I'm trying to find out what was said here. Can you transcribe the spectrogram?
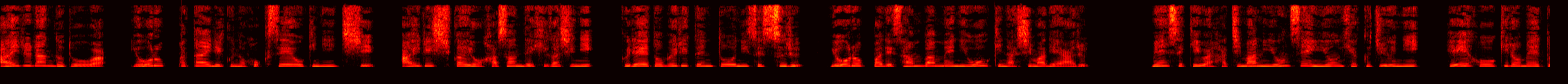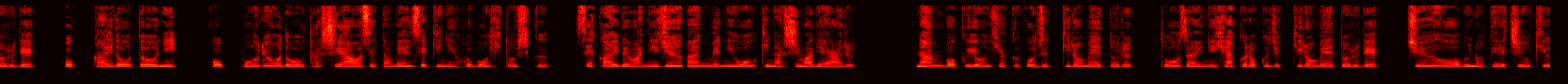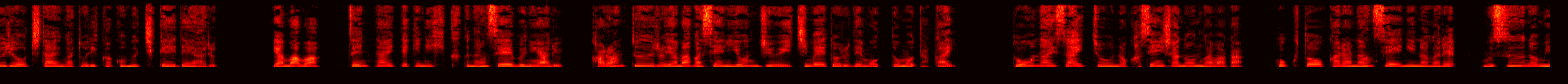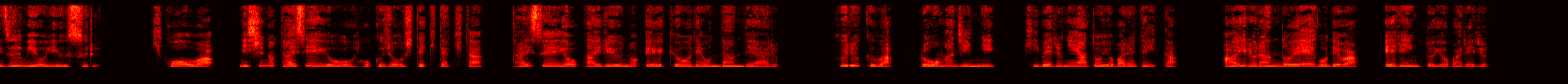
アイルランド島はヨーロッパ大陸の北西沖に位置し、アイリッシュ海を挟んで東にグレートブリテン島に接するヨーロッパで3番目に大きな島である。面積は84,412平方キロメートルで、北海道島に北方領土を足し合わせた面積にほぼ等しく、世界では20番目に大きな島である。南北 450km、東西 260km で、中央部の低地を丘陵地帯が取り囲む地形である。山は全体的に低く南西部にあるカラントゥール山が1041メートルで最も高い。島内最長の河川シャノン川が北東から南西に流れ、無数の湖を有する。気候は西の大西洋を北上してきた北大西洋海流の影響で温暖である。古くはローマ人にヒベルニアと呼ばれていた。アイルランド英語ではエリンと呼ばれる。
